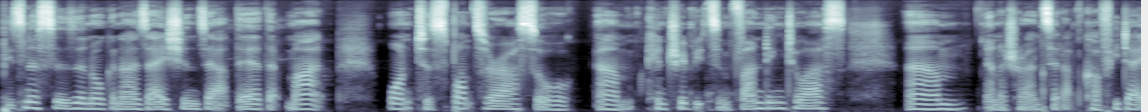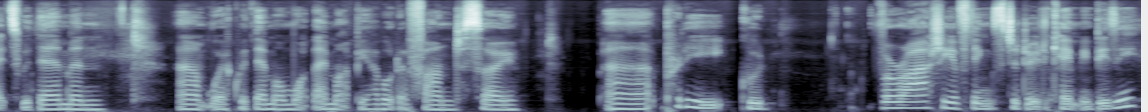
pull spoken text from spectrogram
businesses and organisations out there that might want to sponsor us or um, contribute some funding to us. Um, and I try and set up coffee dates with them and work with them on what they might be able to fund. So, uh, pretty good variety of things to do to keep me busy.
